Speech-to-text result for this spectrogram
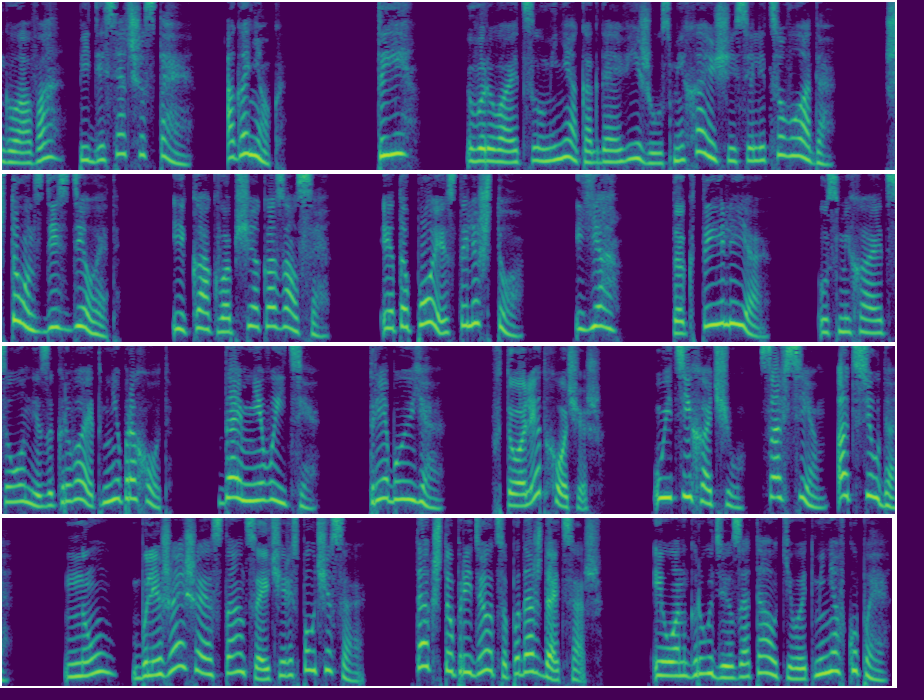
Глава 56. Огонек. «Ты...» — вырывается у меня, когда я вижу усмехающееся лицо Влада. «Что он здесь делает? И как вообще оказался? Это поезд или что? Я...» «Так ты или я?» — усмехается он и закрывает мне проход. «Дай мне выйти!» — требую я. «В туалет хочешь?» «Уйти хочу! Совсем! Отсюда!» «Ну, ближайшая станция через полчаса. Так что придется подождать, Саш». И он грудью заталкивает меня в купе.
